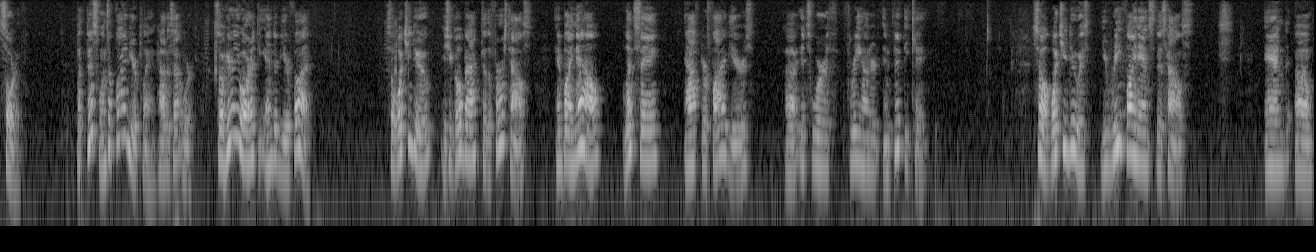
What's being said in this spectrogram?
Sort of. But this one's a five year plan. How does that work? So here you are at the end of year five. So what you do is you go back to the first house, and by now, let's say after five years, uh, it's worth 350K. So what you do is you refinance this house and um,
